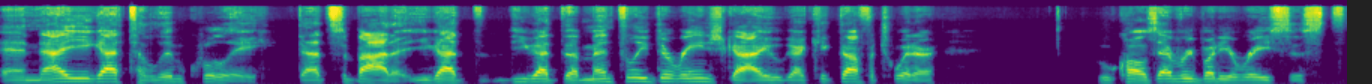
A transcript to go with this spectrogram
And now you got to Talib Kweli. That's about it. You got you got the mentally deranged guy who got kicked off of Twitter, who calls everybody a racist.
